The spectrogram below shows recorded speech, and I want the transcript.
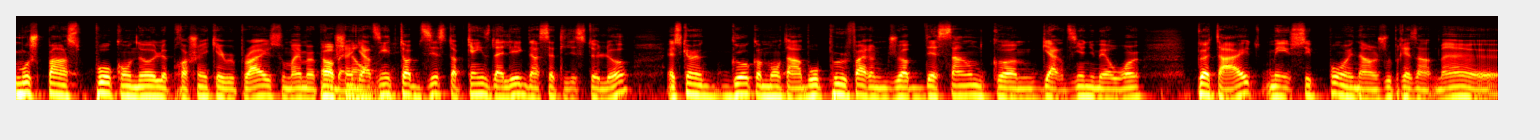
moi, je pense pas qu'on a le prochain Carey Price ou même un ben prochain gardien top 10, top 15 de la ligue dans cette liste-là. Est-ce qu'un gars comme Montembeau peut faire une job décente comme gardien numéro un? Peut-être, mais c'est pas un enjeu présentement euh,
